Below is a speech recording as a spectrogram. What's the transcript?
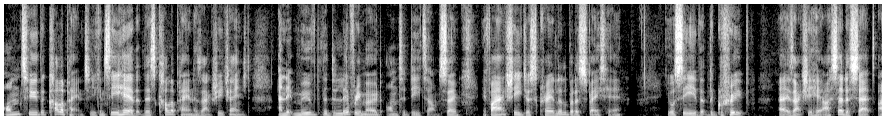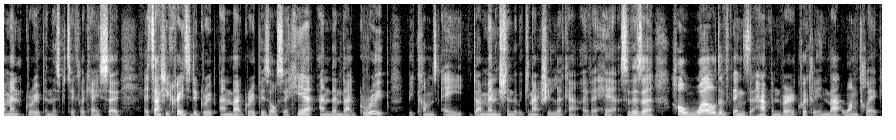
onto the color pane. So you can see here that this color pane has actually changed and it moved the delivery mode onto detail. So if I actually just create a little bit of space here, you'll see that the group uh, is actually here. I said a set, I meant group in this particular case. So it's actually created a group and that group is also here. And then that group becomes a dimension that we can actually look at over here. So there's a whole world of things that happen very quickly in that one click.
